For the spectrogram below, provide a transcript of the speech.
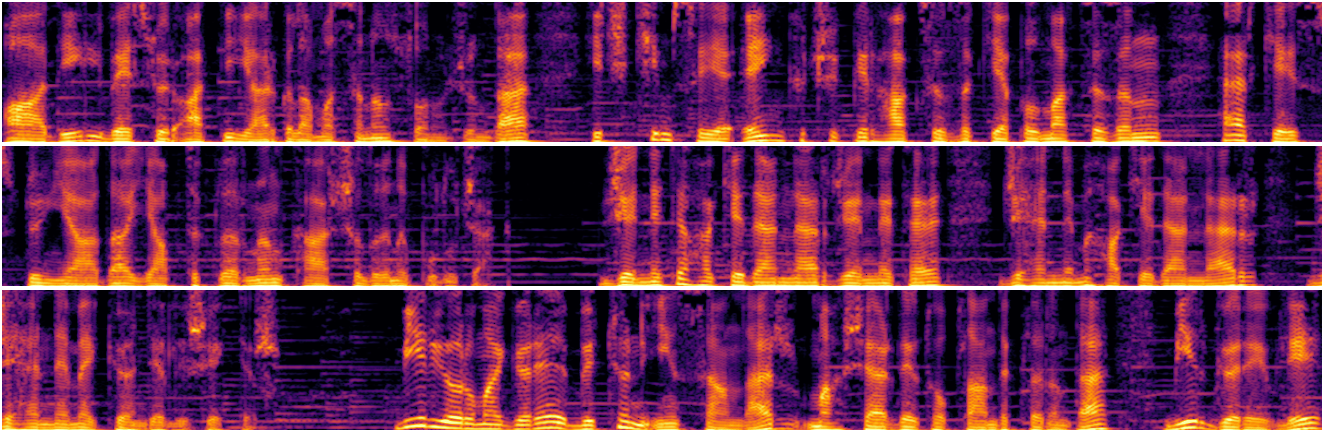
adil ve süratli yargılamasının sonucunda hiç kimseye en küçük bir haksızlık yapılmaksızın herkes dünyada yaptıklarının karşılığını bulacak. Cenneti hak edenler cennete, cehennemi hak edenler cehenneme gönderilecektir. Bir yoruma göre bütün insanlar mahşerde toplandıklarında bir görevli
